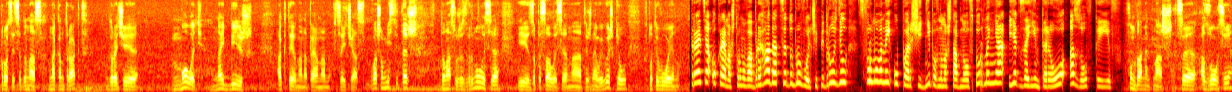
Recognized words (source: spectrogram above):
просяться до нас на контракт. До речі, молодь найбільш активна, напевно, в цей час. В вашому місті теж до нас вже звернулися і записалися на тижневий вишкіл. Хто ти воїн? Третя окрема штурмова бригада це добровольчий підрозділ, сформований у перші дні повномасштабного вторгнення як загін ТРО Азов Київ. Фундамент наш це азовці,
